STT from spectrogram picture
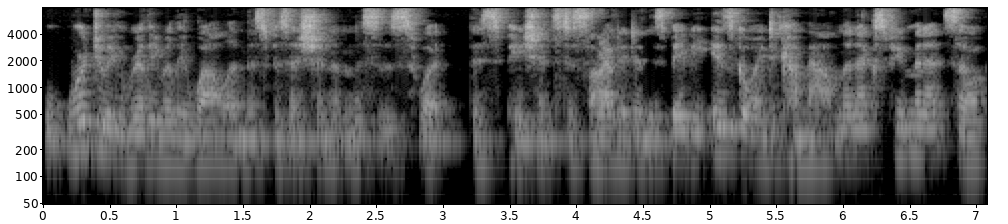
we're doing really, really well in this position, and this is what this patient's decided, yep. and this baby is going to come out in the next few minutes. So,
